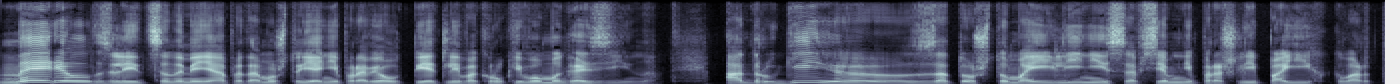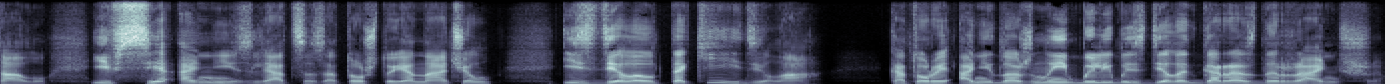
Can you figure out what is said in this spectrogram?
Мэрил злится на меня, потому что я не провел петли вокруг его магазина, а другие э, за то, что мои линии совсем не прошли по их кварталу. И все они злятся за то, что я начал и сделал такие дела, которые они должны были бы сделать гораздо раньше.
